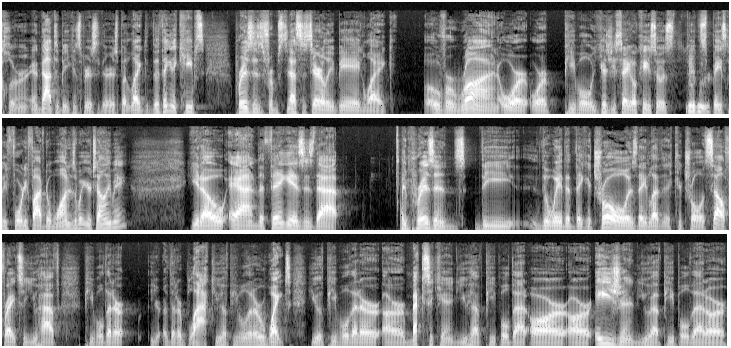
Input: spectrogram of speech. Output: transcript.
clear and not to be conspiracy theorist, but like the thing that keeps prisons from necessarily being like overrun or or people because you say okay so it's it's mm-hmm. basically 45 to 1 is what you're telling me you know and the thing is is that in prisons the the way that they control is they let it control itself right? So you have people that are that are black you have people that are white you have people that are are mexican you have people that are are asian you have people that are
